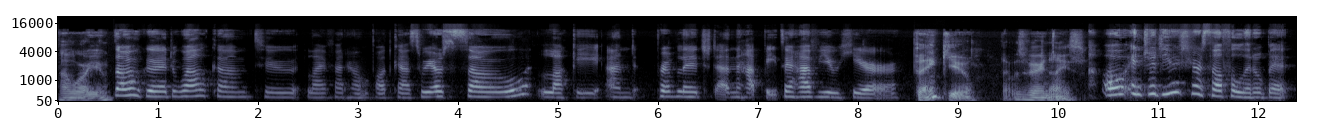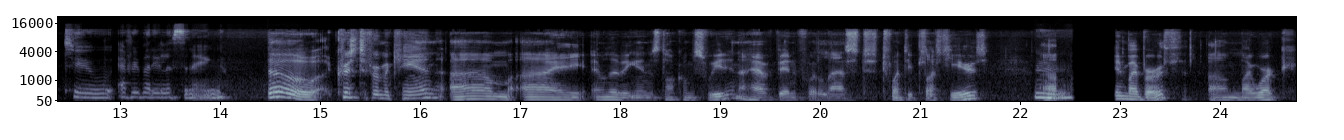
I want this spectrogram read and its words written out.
How are you? So good. Welcome to Life at Home podcast. We are so lucky and privileged and happy to have you here. Thank you. That was very nice. Oh, introduce yourself a little bit to everybody listening. So, Christopher McCann, um, I am living in Stockholm, Sweden. I have been for the last 20 plus years. Mm. Um, in my birth, um, I work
